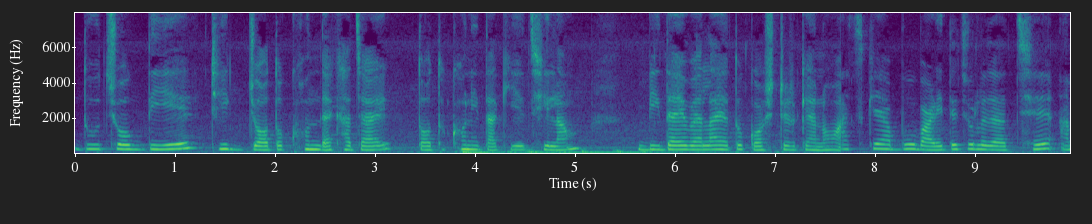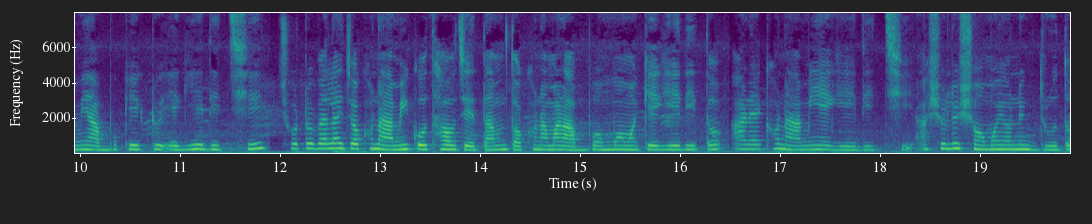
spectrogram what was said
দু চোখ দিয়ে ঠিক যতক্ষণ দেখা যায় ততক্ষণই তাকিয়েছিলাম। বিদায় বেলা এত কষ্টের কেন? আজকে আব্বু বাড়িতে চলে যাচ্ছে। আমি আব্বুকে একটু এগিয়ে দিচ্ছি। ছোটবেলায় যখন আমি কোথাও যেতাম, তখন আমার আব্বু আম্মু আমাকে এগিয়ে দিত। আর এখন আমি এগিয়ে দিচ্ছি। আসলে সময় অনেক দ্রুত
